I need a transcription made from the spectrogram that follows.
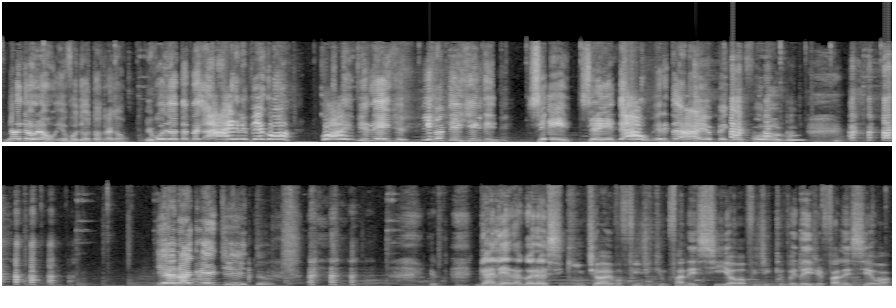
Não, não, não, eu vou derrotar o dragão. Eu vou derrotar o dragão. Ah, ele me pegou! Corre, Villager! Não tem jeito. Sem, sem, não! Ele tá... Ah, eu peguei fogo. Eu não acredito. Galera, agora é o seguinte, ó. Eu vou fingir que eu faleci, ó. Vou fingir que o villager faleceu, ó.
